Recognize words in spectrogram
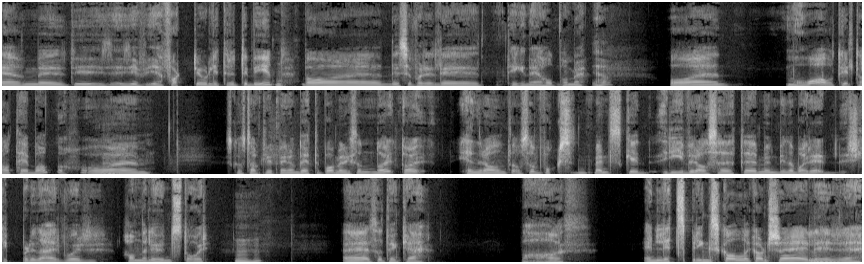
eh, jeg farter jo litt rundt i byen på eh, disse forskjellige tingene jeg holdt på med. Ja. Og må av og til ta T-banen. Og Mm. skal snakke litt mer om det etterpå, men liksom når, når en eller annen også voksent menneske river av seg dette munnbindet og bare slipper det der hvor han eller hun står, mm så tenker jeg hva En lett springskalle, kanskje? Eller Mm.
